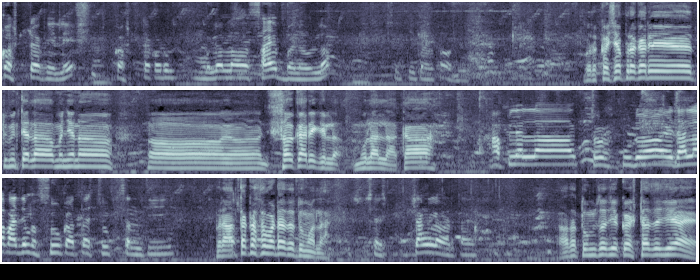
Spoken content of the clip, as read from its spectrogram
कष्ट केले. कष्ट करून मुलाला साहेब बनवलं. शेती करता होते. बरं कशा प्रकारे तुम्ही त्याला म्हणजे न अ, सहकार्य केलं मुलाला? का? आपल्याला थोडं पुढं हे झालं पाहिजे मग सुख आता चूक संती बरं आता कसं वाटतं तुम्हाला? चांगलं वाटत आहे आता तुमचं जे कष्टाचं जे आहे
